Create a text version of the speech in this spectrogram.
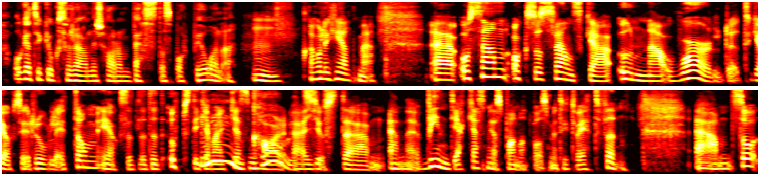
Och jag tycker också Rönisch har de bästa sport-bh-erna. Mm, jag håller helt med. Eh, och sen också svenska Unna World tycker jag också är roligt. De är också ett litet uppstickarmärke Mm, som har coolt. eh, just eh, en vindjacka som jag spanat på som jag tyckte var jättefin. Eh, så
